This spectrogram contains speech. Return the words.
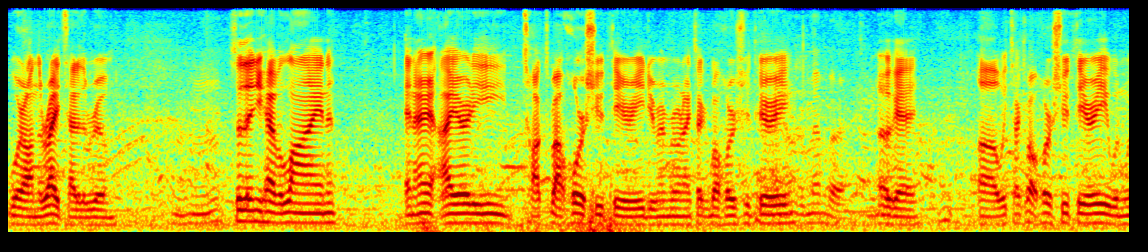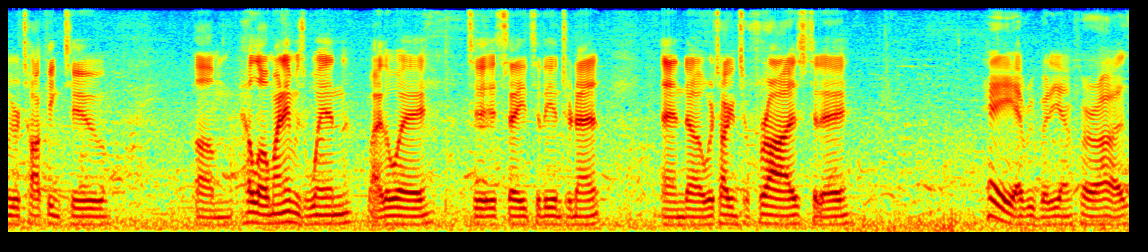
were on the right side of the room. So then you have a line, and I, I already talked about horseshoe theory. Do you remember when I talked about horseshoe I theory? don't remember. Okay. Uh, we talked about horseshoe theory when we were talking to. Um, hello, my name is Wyn, by the way, to say to the internet, and uh, we're talking to Faraz today. Hey everybody, I'm Faraz.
